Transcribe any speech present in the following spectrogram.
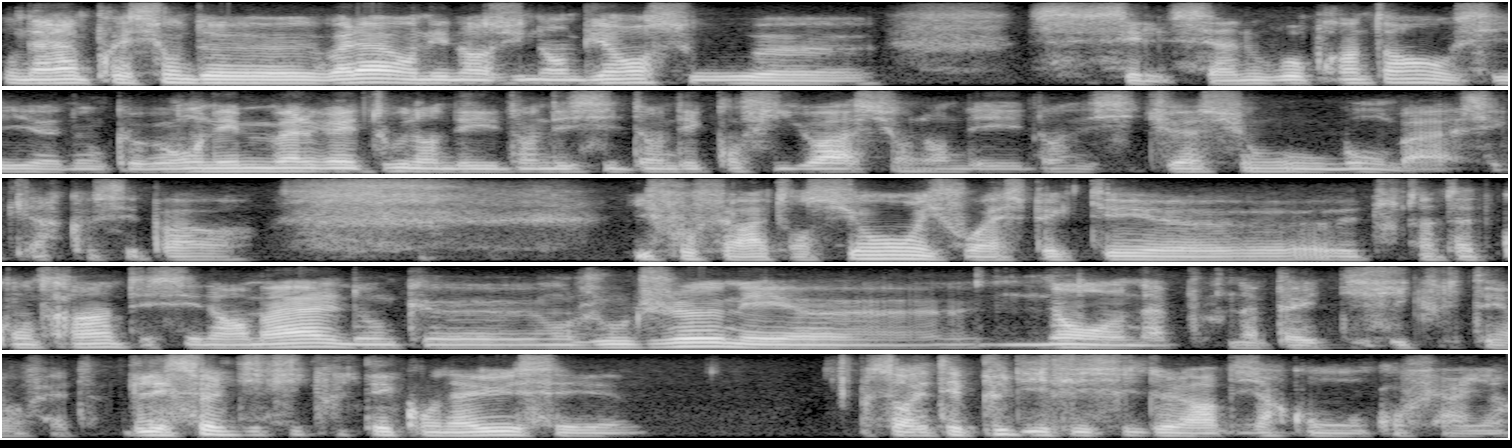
on a l'impression de, voilà, on est dans une ambiance où c'est un nouveau printemps aussi. Donc on est malgré tout dans des dans des dans des configurations, dans des dans des situations où bon bah c'est clair que c'est pas. Il faut faire attention, il faut respecter euh, tout un tas de contraintes et c'est normal. Donc euh, on joue le jeu, mais euh, non, on n'a pas eu de difficultés en fait. Les seules difficultés qu'on a eues, c'est ça aurait été plus difficile de leur dire qu'on qu fait rien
